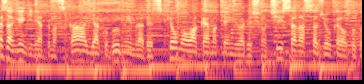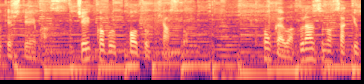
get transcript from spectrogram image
皆さん元気にやってますか？ヤコブ三村です。今日も和歌山県岩出市の小さなスタジオからお届けしています。ジェイコブポッドキャスト。今回はフランスの作曲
